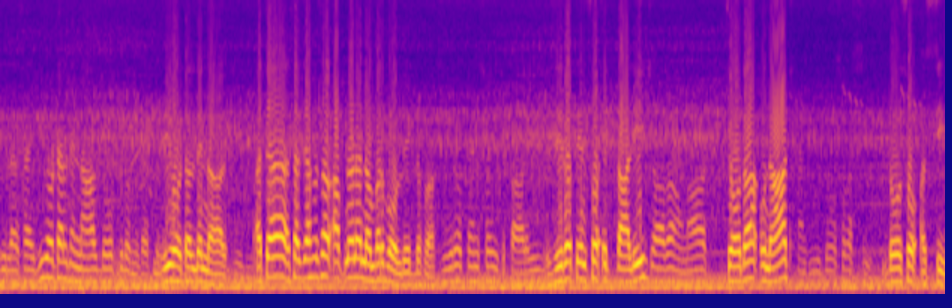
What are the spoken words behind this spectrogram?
ਜ਼ਿਲ੍ਹਾ ਸਾਹਿਬ ਜੀ ਹੋਟਲ ਦੇ ਨਾਲ 2 ਕਿਲੋਮੀਟਰ ਤੇ ਵੀ ਹੋਟਲ ਦੇ ਨਾਲ। ਅੱਛਾ ਸਰ ਜਾਫਰ ਸਾਹਿਬ ਆਪਣਾ ਨਾ ਨੰਬਰ ਬੋਲ ਦਿਓ ਇੱਕ ਦਫਾ। 0341 0341 1459 1459 ਹਾਂਜੀ 280 280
